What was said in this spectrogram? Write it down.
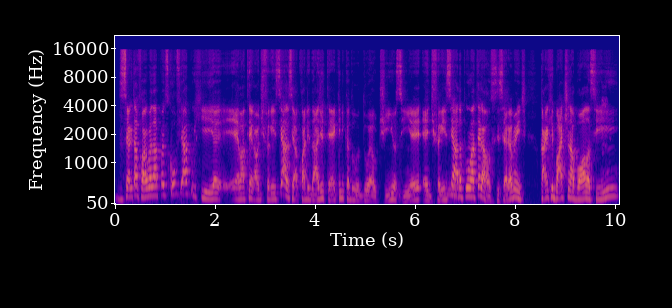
de certa forma dá para desconfiar, porque é, é, lateral diferenciado. Assim, a qualidade técnica do, do Eltinho assim, é, é diferenciada para um lateral, sinceramente. O cara que bate na bola assim.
